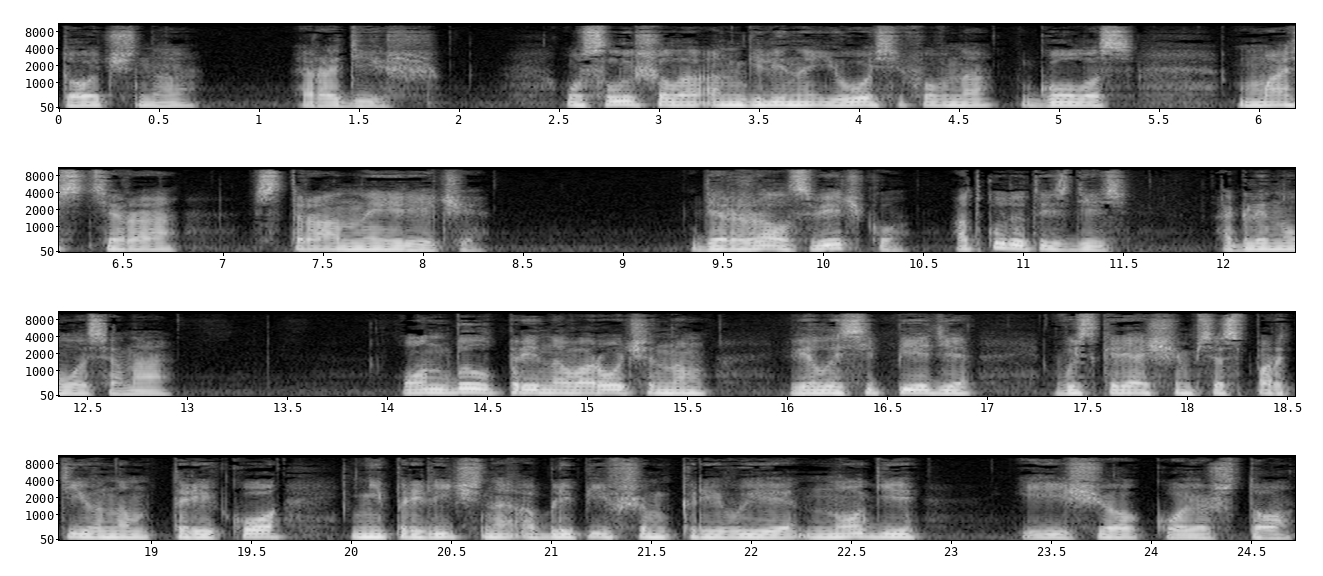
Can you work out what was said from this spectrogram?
Точно родишь. Услышала Ангелина Иосифовна голос мастера странной речи. «Держал свечку? Откуда ты здесь?» — оглянулась она. Он был при навороченном велосипеде в искрящемся спортивном трико, неприлично облепившем кривые ноги и еще кое-что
